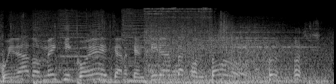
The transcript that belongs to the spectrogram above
Cuidado México, eh, que Argentina anda con todo.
